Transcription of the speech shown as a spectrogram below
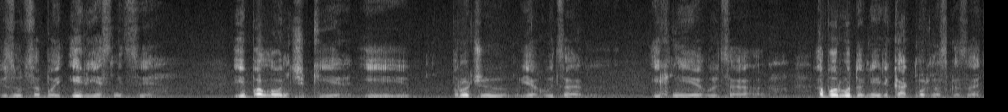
везут с собой и лестницы, и баллончики, и прочую, я говорится, их не, говорится, оборудование, или как можно сказать.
